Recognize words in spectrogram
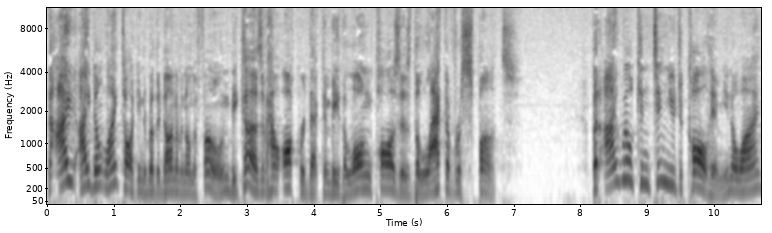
Now, I, I don't like talking to Brother Donovan on the phone because of how awkward that can be the long pauses, the lack of response. But I will continue to call him. You know why?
